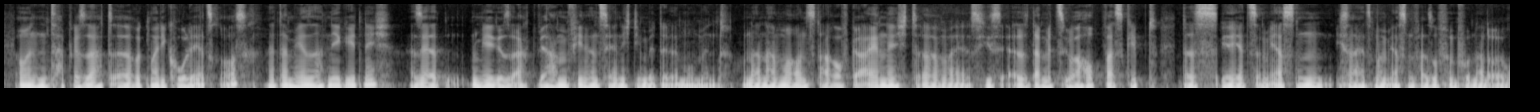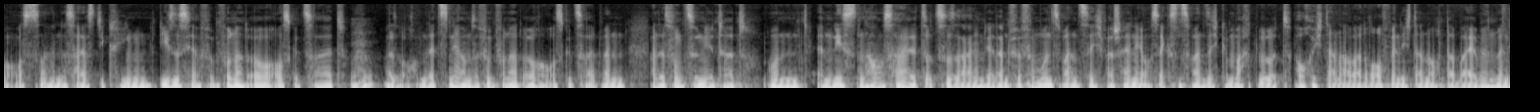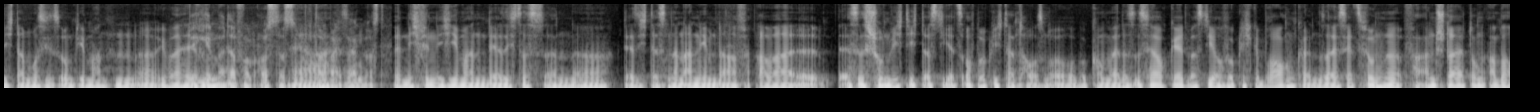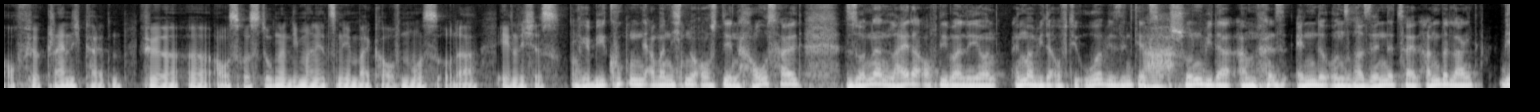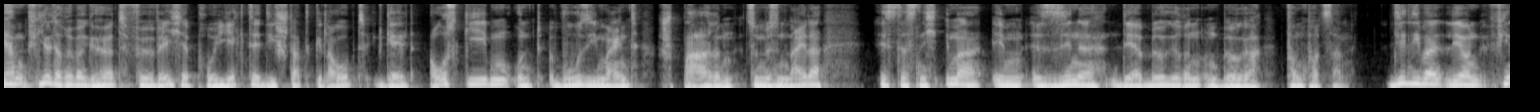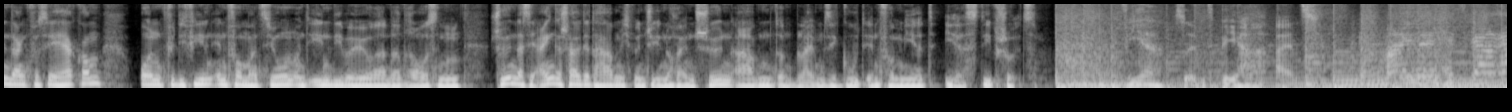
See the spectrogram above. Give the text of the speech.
Und habe gesagt, äh, rück mal die Kohle jetzt raus. Hat er mir gesagt, nee, geht nicht. Also er hat mir gesagt, wir haben finanziell nicht die Mittel im Moment. Und dann haben wir uns darauf geeinigt, äh, weil es hieß, also damit es überhaupt was gibt, dass wir jetzt im ersten, ich sage jetzt mal im ersten Fall so 500 Euro auszahlen. Das heißt, die kriegen dieses Jahr 500 Euro ausgezahlt. Also auch im letzten Jahr haben sie 500 Euro ausgezahlt, wenn alles funktioniert hat. Und im nächsten Haushalt sozusagen, der dann für 25, wahrscheinlich auch 26 gemacht wird, poche ich dann aber drauf, wenn ich dann noch dabei bin. Wenn nicht, dann muss ich es irgendjemanden äh, überhelfen. Wir gehen mal davon aus, dass du Ja. noch dabei sein wirst. Wenn nicht, finde ich jemanden, der sich das dann, äh, der sich dessen dann annehmen darf. Aber äh, es ist schon wichtig, dass die jetzt auch wirklich dann 1000 Euro bekommen, weil das ist ja auch Geld, was die auch wirklich gebrauchen können. Sei es jetzt für eine Veranstaltung, aber auch für Kleinigkeiten, für äh, Ausrüstungen, die man jetzt nebenbei kaufen muss oder ähnliches. Okay, wir gucken aber nicht nur auf den Haushalt, sondern leider auch, lieber Leon, einmal wieder auf die Uhr. Wir sind jetzt schon wieder am Ende unserer Sendezeit anbelangt. Wir haben viel darüber gehört, für welche Projekte die Stadt glaubt, Geld ausgeben und wo sie meint, sparen zu müssen. Leider ist das nicht immer im Sinne der Bürgerinnen und Bürger von Potsdam. Dir, lieber Leon, vielen Dank fürs Hierherkommen und für die vielen Informationen und Ihnen, liebe Hörer da draußen. Schön, dass Sie eingeschaltet haben. Ich wünsche Ihnen noch einen schönen Abend und bleiben Sie gut informiert. Ihr Steve Schulz. Wir sind BH1. Meine Hits Garantie BH1.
